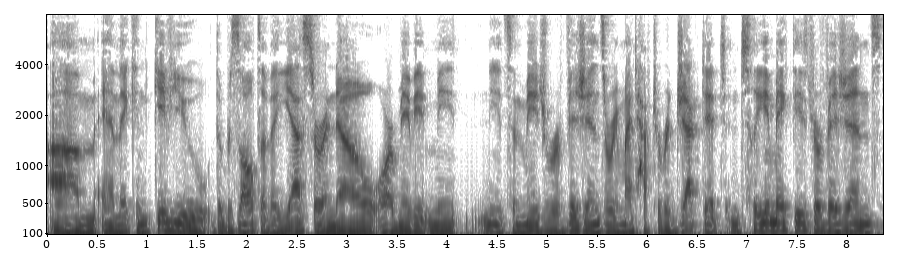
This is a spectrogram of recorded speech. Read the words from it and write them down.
um, and they can give you the result of a yes or a no, or maybe it may, needs some major revisions, or we might have to reject it until you make these revisions.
